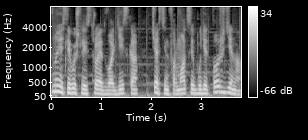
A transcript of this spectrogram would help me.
Но если вышли из строя два диска, часть информации будет повреждена.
